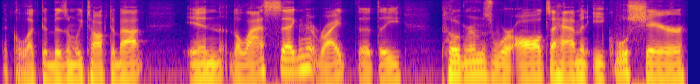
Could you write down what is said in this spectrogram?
the collectivism we talked about in the last segment, right, that the pilgrims were all to have an equal share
